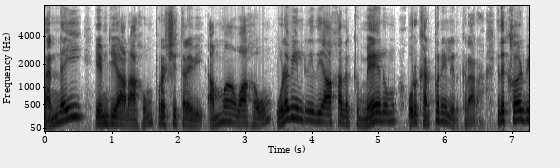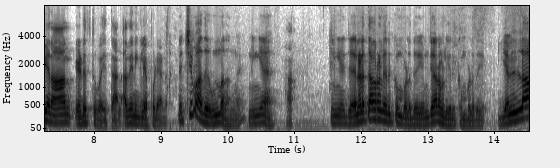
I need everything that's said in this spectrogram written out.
தன்னை எம்ஜிஆராகவும் புரட்சித் தலைவி அம்மாவாகவும் உளவியல் ரீதியாக அதற்கு மேலும் ஒரு கற்பனையில் இருக்கிறாரா? இந்த கேள்வியை நான் எடுத்து வைத்தால் அதை நீங்கள் எப்படி அனு நிச்சயமா அது உண்மைதாங்க. நீங்க நீங்கள் ஜெயலலிதா அவர்கள் இருக்கும் பொழுது எம்ஜிஆர் அவர்கள் இருக்கும் பொழுது எல்லா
